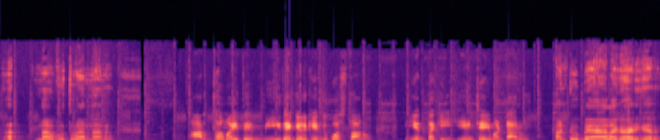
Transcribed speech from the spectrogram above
నవ్వుతూ అన్నాను. అర్థమైతే మీ దగ్గరికి ఎందుకు వస్తాను? ఇంతకీ ఏం చేయమంటారు? అంటూ బేలగా అడిగారు.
